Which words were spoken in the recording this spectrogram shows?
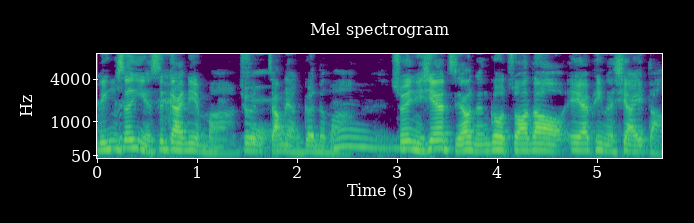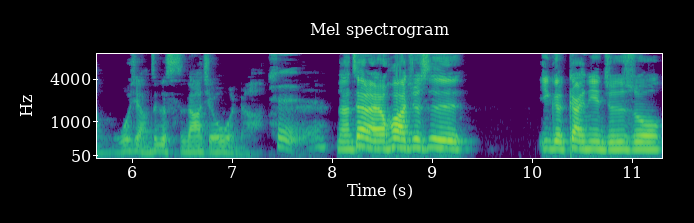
铃声也是概念嘛，就涨两根的嘛。嗯。所以你现在只要能够抓到 AI Pin 的下一档，我想这个十拿九稳啊。是。那再来的话，就是一个概念，就是说，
